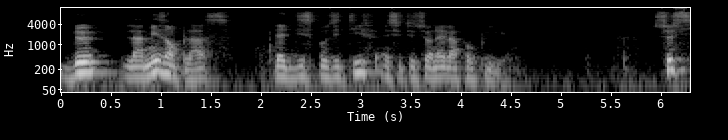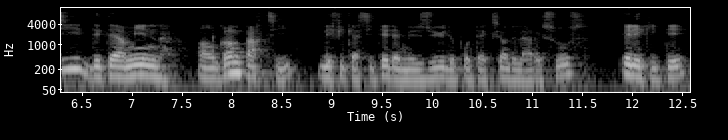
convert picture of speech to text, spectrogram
2. La mise en place des dispositifs institutionnels appropriés. Ceci détermine en grande partie l'efficacité des mesures de protection de la ressource et l'équité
